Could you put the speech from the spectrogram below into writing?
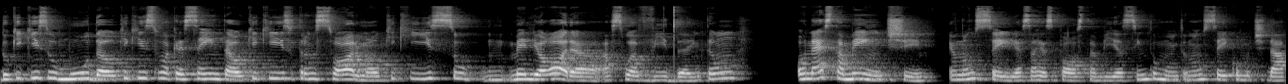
do que que isso muda, o que que isso acrescenta, o que que isso transforma, o que que isso melhora a sua vida. Então, honestamente, eu não sei essa resposta, Bia. Sinto muito, eu não sei como te dar.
